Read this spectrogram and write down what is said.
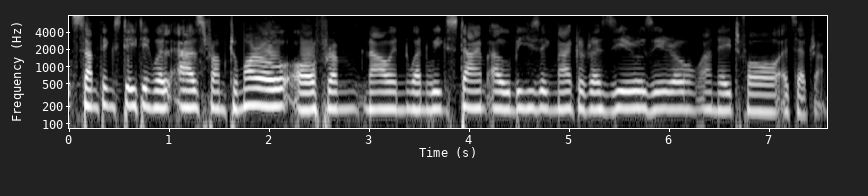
something stating, well, as from tomorrow or from now in one week's time, I will be using MAC address 00184, etc.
